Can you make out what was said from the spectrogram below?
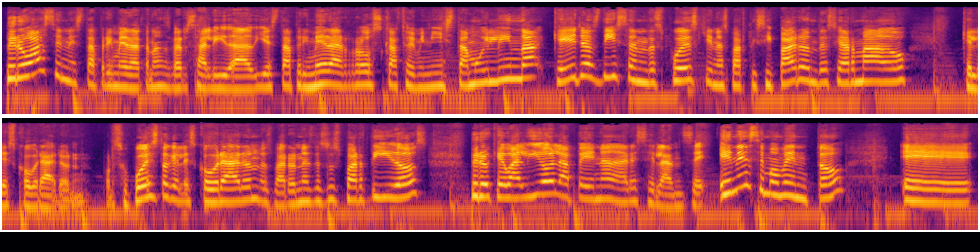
pero hacen esta primera transversalidad y esta primera rosca feminista muy linda que ellas dicen después, quienes participaron de ese armado, que les cobraron. Por supuesto que les cobraron los varones de sus partidos, pero que valió la pena dar ese lance. En ese momento, eh,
